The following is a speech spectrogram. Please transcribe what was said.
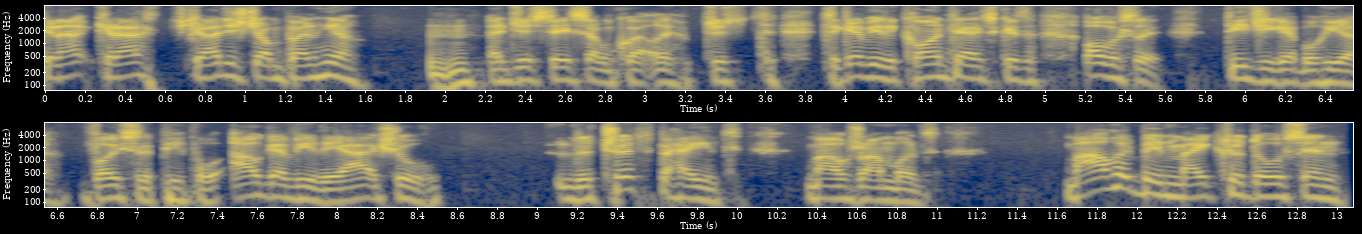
Can I can I can I just jump in here and just say something quickly, just to, to give you the context? Because obviously, DJ Gibbo here, voice of the people. I'll give you the actual, the truth behind Miles' ramblings. Mal had been microdosing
